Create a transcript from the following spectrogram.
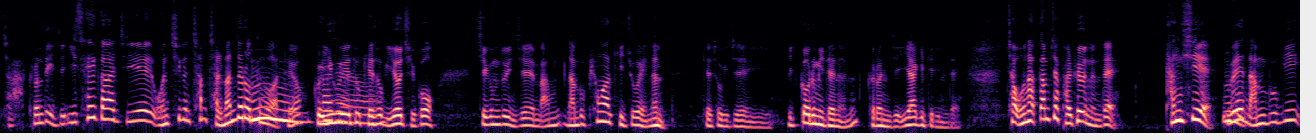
자, 그런데 이제 이 세 가지의 원칙은 참 잘 만들었던 음, 것 같아요. 그 맞아요. 이후에도 계속 이어지고 지금도 이제 남- 남북 평화 기조에는 계속 이제 이 밑거름이 되는 그런 이제 이야기들인데 자, 워낙 깜짝 발표였는데 당시에 음. 왜 남북이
